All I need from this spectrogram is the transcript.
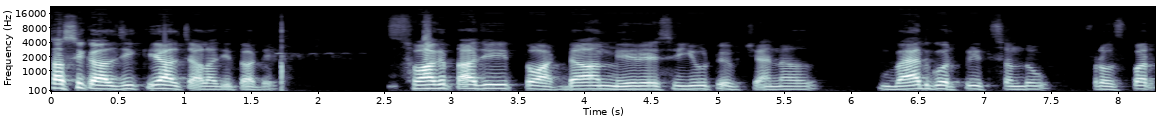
ਸਤਿ ਸ਼੍ਰੀ ਅਕਾਲ ਜੀ, ਕੀ ਹਾਲ ਚਾਲ ਆ ਜੀ ਤੁਹਾਡੇ? ਸਵਾਗਤ ਆ ਜੀ ਤੁਹਾਡਾ ਮੇਰੇ ਇਸ YouTube ਚੈਨਲ ਵੈਦ ਗੁਰਪ੍ਰੀਤ ਸੰਧੂ ਫਿਰੋਜ਼ਪੁਰ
